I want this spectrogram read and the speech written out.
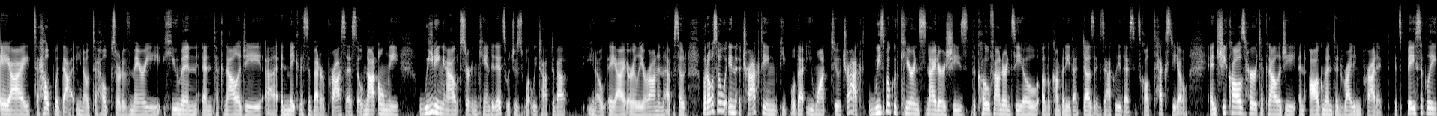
AI to help with that, you know, to help sort of marry human and technology uh, and make this a better process. So, not only weeding out certain candidates, which is what we talked about you know AI earlier on in the episode, but also in attracting people that you want to attract. We spoke with Kieran Snyder. She's the co-founder and CEO of a company that does exactly this. It's called Textio, and she calls her technology an augmented writing product. It's basically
